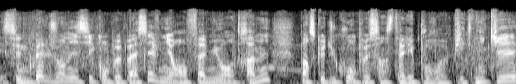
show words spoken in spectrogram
C'est une belle journée ici qu'on peut passer, venir en famille ou entre amis, parce que du coup on peut s'installer pour pique-niquer,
